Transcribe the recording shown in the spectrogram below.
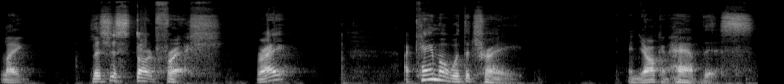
Like, let's just start fresh, right? I came up with the trade, and y'all can have this.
